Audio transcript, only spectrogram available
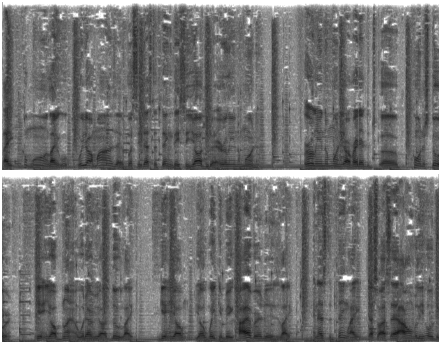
Like, come on, like where y'all minds at? But see, that's the thing. They see y'all do that early in the morning. Early in the morning, y'all right at the uh, corner store, getting y'all blunt or whatever y'all do. Like, getting y'all y'all waking big. However it is, like and that's the thing, like that's why I said I don't really hold the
